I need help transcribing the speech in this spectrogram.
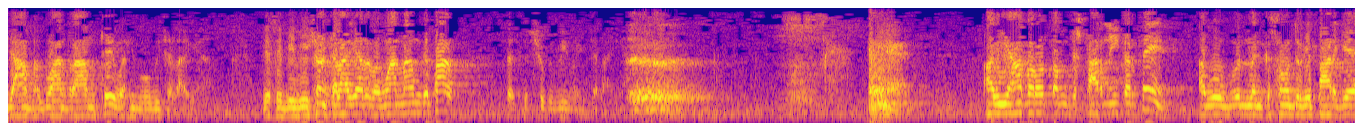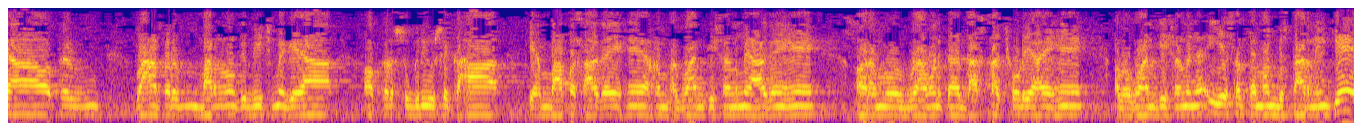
जहाँ भगवान राम थे, वहीं वो भी चला गया। जैसे विभीषण चला गया था भगवान राम के पास तैसे सुख भी वहीं चला गया। अब यहाँ पर और तम विस्तार नहीं करते। अब वो लंका समुद्र के पार गया और फिर वहाँ पर वानरों के बीच में गया और फिर सुग्रीव से कहा कि हम वापस आ गए हैं, हम भगवान की शरण में आ गए हैं और हम रावण का दास्ता छोड़े आए हैं। और भगवान की शरण में, ये सब तमाम विस्तार नहीं किए।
